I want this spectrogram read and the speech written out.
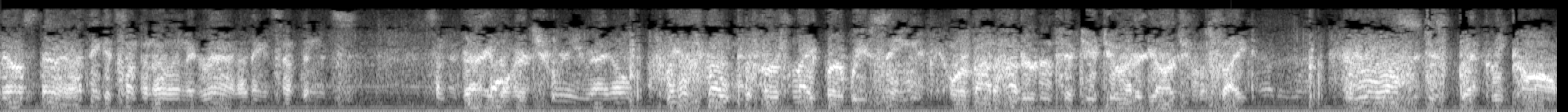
no, it's not. I think it's something other than the ground. I think it's something that's Something variable here. tree right over. We just to the first night bird we've seen. We're about 150 or 200 yards from the site. Everything else is just deathly calm.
